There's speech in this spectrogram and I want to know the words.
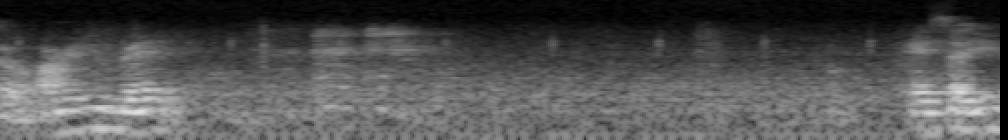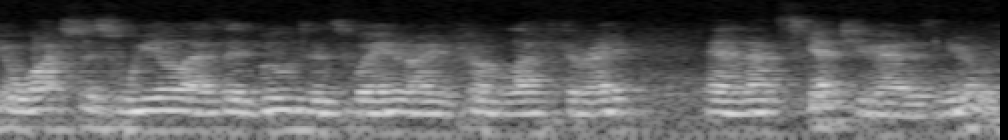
So are you ready? So you can watch this wheel as it moves its way right from left to right, and that sketch you had is nearly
